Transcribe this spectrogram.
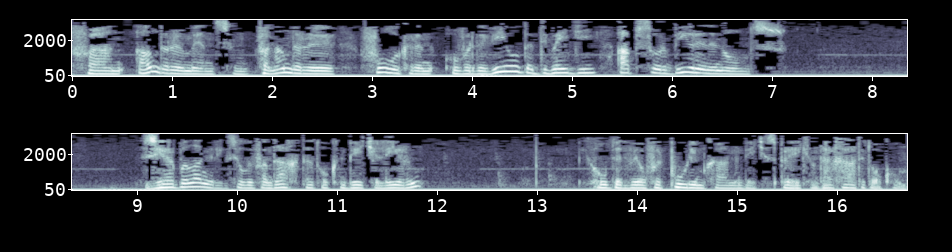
van andere mensen, van andere volkeren over de wereld, dat wij die absorberen in ons. Zeer belangrijk, zullen we vandaag dat ook een beetje leren. Ik hoop dat we over Purim gaan een beetje spreken, daar gaat het ook om.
